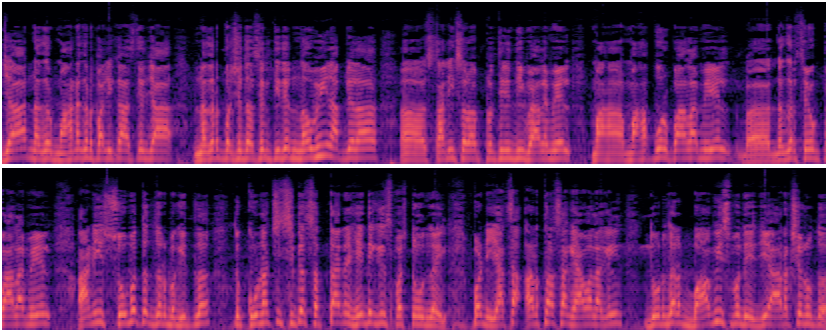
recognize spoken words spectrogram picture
ज्या नगर महानगरपालिका असतील ज्या नगर परिषद असेल तिथे नवीन आपल्याला स्थानिक स्वरा प्रतिनिधी पाहायला मिळेल महा महापौर पाहायला मिळेल नगरसेवक पाहायला मिळेल आणि सोबतच जर बघितलं तर कोणाची सीटं सत्ता आहे हे देखील स्पष्ट होऊन जाईल. पण याचा अर्थ असा घ्यावा लागेल दोन हजार बावीसमध्ये जे आरक्षण होतं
